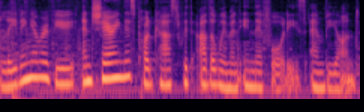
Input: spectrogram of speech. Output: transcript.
leaving a review, and sharing this podcast with other women in their 40s and beyond.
